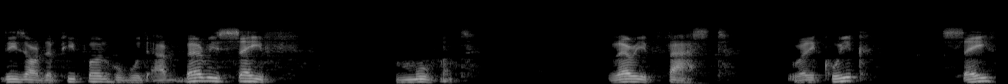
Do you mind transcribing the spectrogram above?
These are the people who would have very safe movement, very fast, very quick, safe,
